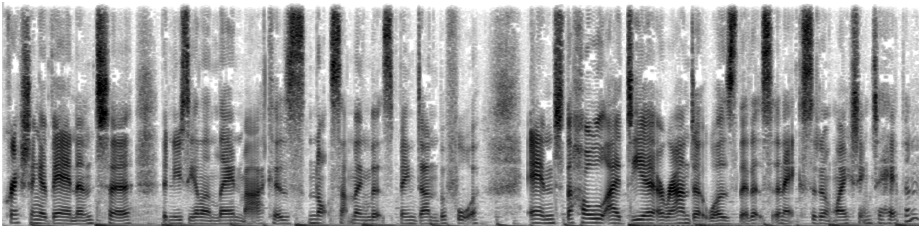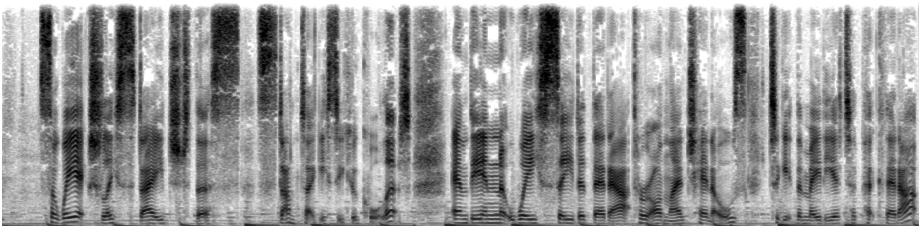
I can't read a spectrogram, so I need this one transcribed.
crashing a van into the New Zealand landmark is not something that's been done before. And the whole idea around it was that it's an accident waiting to happen. So, we actually staged this stunt, I guess you could call it. And then we seeded that out through online channels to get the media to pick that up.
